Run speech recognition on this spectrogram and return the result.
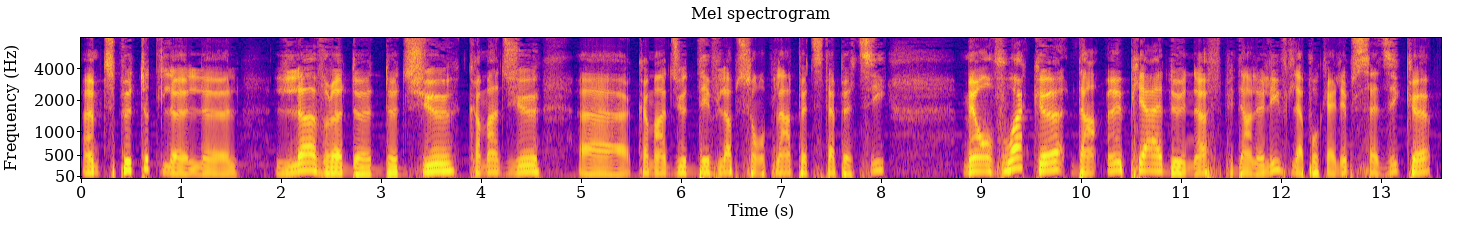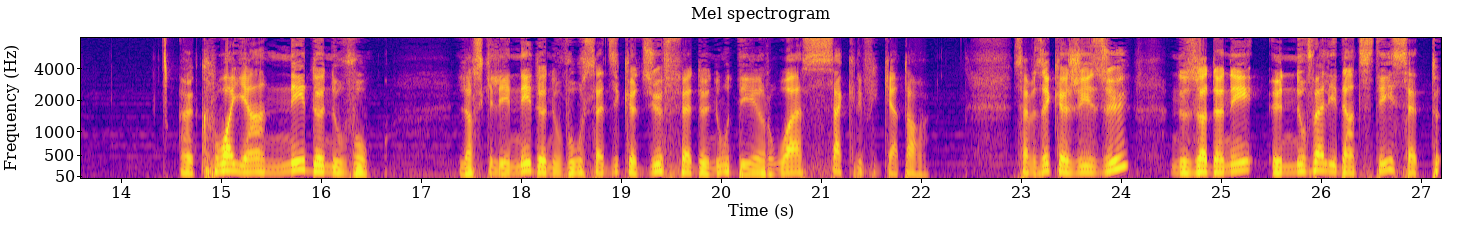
un petit peu toute l'œuvre de, Dieu, comment Dieu, euh, comment Dieu développe son plan petit à petit mais on voit que dans 1 Pierre 2.9, puis dans le livre de l'Apocalypse, ça dit que un croyant né de nouveau, lorsqu'il est né de nouveau, ça dit que Dieu fait de nous des rois sacrificateurs. Ça veut dire que Jésus nous a donné une nouvelle identité. Cette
